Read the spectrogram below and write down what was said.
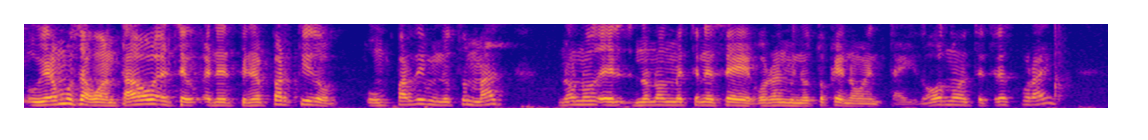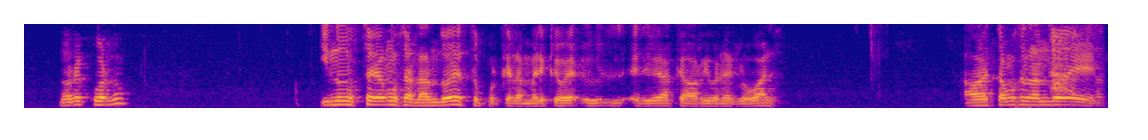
hubiéramos aguantado en el primer partido un par de minutos más, no, no, no nos meten ese gol al minuto que 92, 93 por ahí. No recuerdo. Y no estaríamos hablando de esto porque el América hubiera quedado arriba en el global. Ahora estamos hablando de ah,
